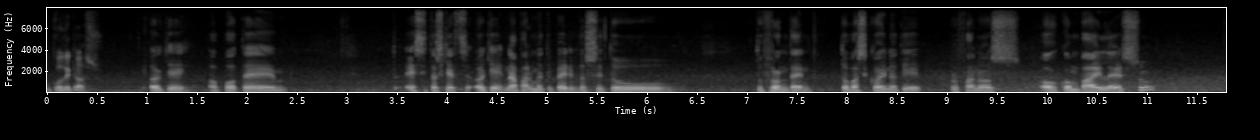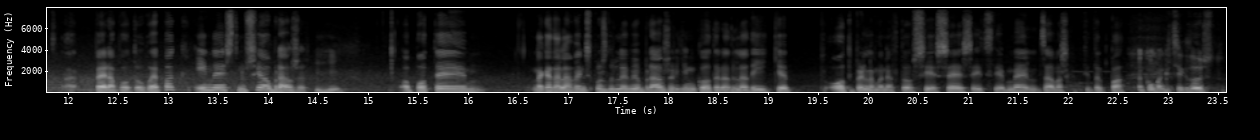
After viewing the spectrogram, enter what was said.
ο κώδικάς σου. Οκ, οπότε εσύ το σκέφτεσαι. Οκ, να πάρουμε την περίπτωση του, του front-end. Το βασικό είναι ότι προφανώς ο compiler σου, α, πέρα από το webpack, είναι στην ουσία ο browser. Οπότε να καταλαβαίνεις πώς δουλεύει ο browser γενικότερα, δηλαδή και ό,τι περιλαμβάνει αυτό, CSS, HTML, JavaScript κτλ. Ακόμα και τις εκδόσεις του.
